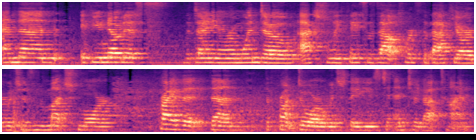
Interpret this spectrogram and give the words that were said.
And then if you notice, the dining room window actually faces out towards the backyard, which is much more private than the front door, which they used to enter that time.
